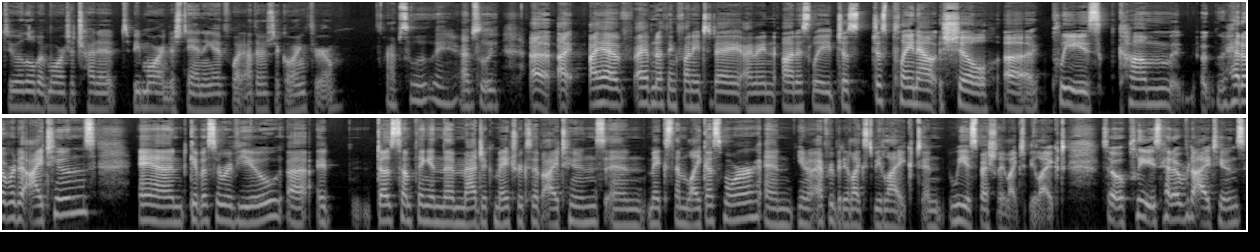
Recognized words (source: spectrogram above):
do a little bit more to try to to be more understanding of what others are going through. Absolutely, absolutely. Uh, I I have I have nothing funny today. I mean, honestly, just just plain out shill. Uh, please come uh, head over to iTunes and give us a review. Uh, it does something in the magic matrix of iTunes and makes them like us more. And, you know, everybody likes to be liked, and we especially like to be liked. So please head over to iTunes.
